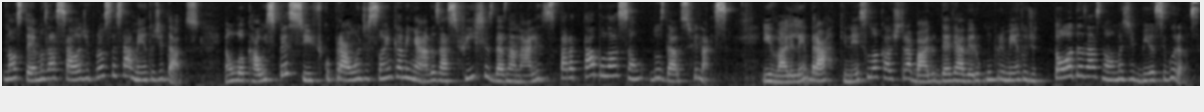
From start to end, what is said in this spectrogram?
nós temos a sala de processamento de dados. É um local específico para onde são encaminhadas as fichas das análises para tabulação dos dados finais. E vale lembrar que nesse local de trabalho deve haver o cumprimento de todas as normas de biossegurança.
